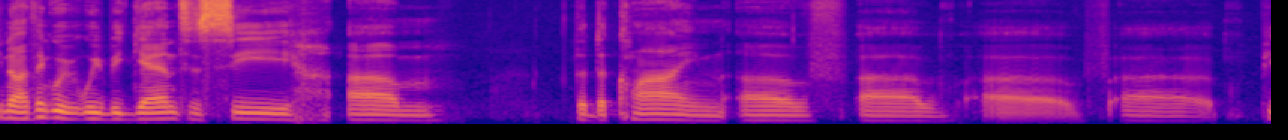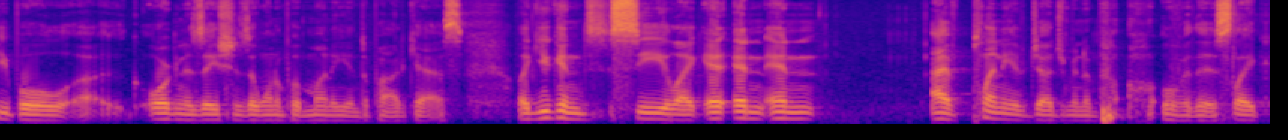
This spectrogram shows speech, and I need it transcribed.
you know, I think we we began to see um, the decline of uh, of uh, people, uh, organizations that want to put money into podcasts. Like you can see, like, and and I have plenty of judgment ab- over this. Like,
